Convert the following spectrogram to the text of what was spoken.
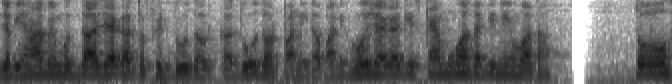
जब यहाँ पे मुद्दा आ जाएगा तो फिर दूध और का दूध और पानी का पानी हो जाएगा कि स्कैम हुआ था कि नहीं हुआ था। तो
